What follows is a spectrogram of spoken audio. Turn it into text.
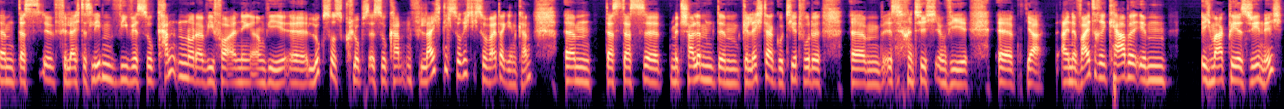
ähm, dass äh, vielleicht das Leben, wie wir es so kannten oder wie vor allen Dingen irgendwie äh, Luxusclubs es so kannten, vielleicht nicht so richtig so weitergehen kann. Ähm, dass das äh, mit schallendem Gelächter gutiert wurde, ähm, ist natürlich irgendwie äh, ja eine weitere Kerbe im Ich mag PSG nicht.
